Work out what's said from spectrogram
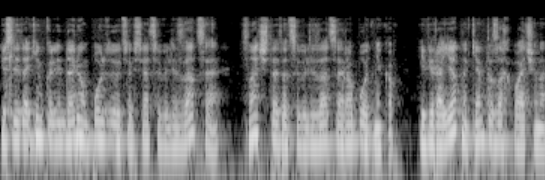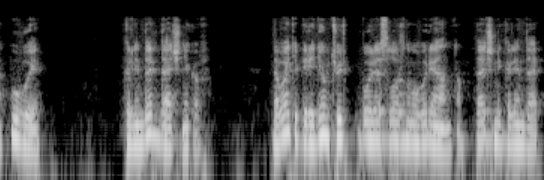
Если таким календарем пользуется вся цивилизация, значит это цивилизация работников и вероятно кем-то захвачена, увы. Календарь дачников. Давайте перейдем к чуть более сложному варианту – дачный календарь.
